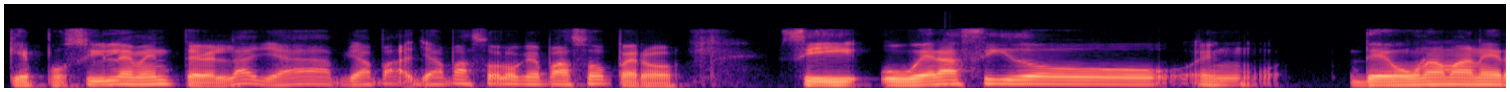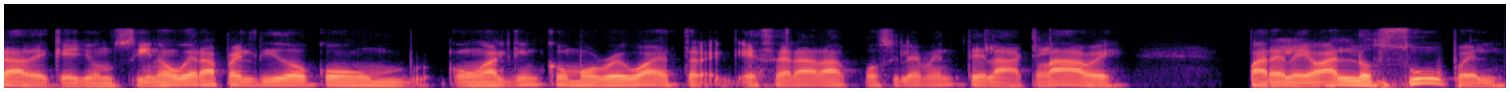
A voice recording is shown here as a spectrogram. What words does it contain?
que posiblemente, ¿verdad? Ya, ya, ya pasó lo que pasó, pero si hubiera sido de una manera de que John Cena hubiera perdido con, alguien como Ray Wyatt, esa era posiblemente la clave para elevarlo súper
